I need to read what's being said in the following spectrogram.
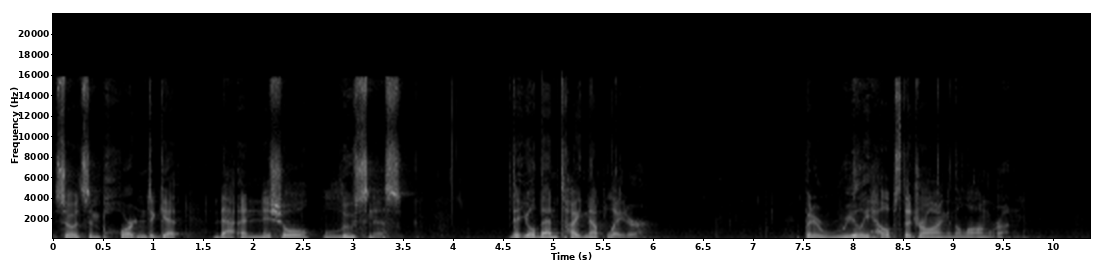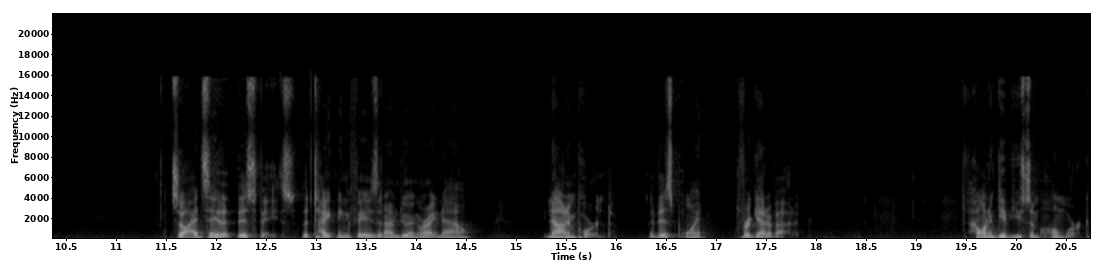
So it's important to get that initial looseness that you'll then tighten up later. But it really helps the drawing in the long run. So I'd say that this phase, the tightening phase that I'm doing right now, not important. At this point, forget about it. I want to give you some homework.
